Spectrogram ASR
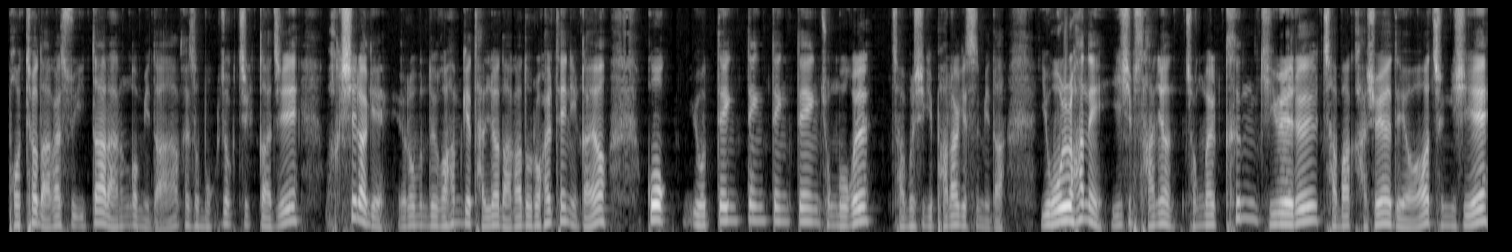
버텨 나갈 수 있다라는 겁니다. 그래서 목적지까지 확실하게 여러분들과 함께 달려 나가도록 할 테니까요. 꼭 요 땡땡땡땡 종목을 잡으시기 바라겠습니다. 올 한해 24년 정말 큰 기회를 잡아 가셔야 돼요. 증시에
